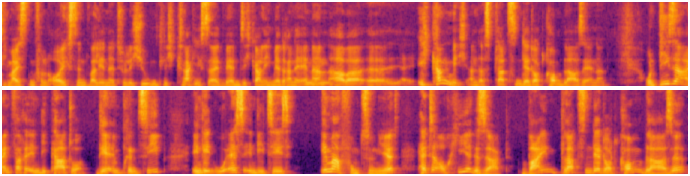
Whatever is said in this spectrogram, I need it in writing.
die meisten von euch sind, weil ihr natürlich jugendlich knackig seid, werden sich gar nicht mehr dran erinnern, aber äh, ich kann mich an das Platzen der Dotcom-Blase erinnern. Und dieser einfache Indikator, der im Prinzip in den US-Indizes immer funktioniert, hätte auch hier gesagt, beim Platzen der Dotcom-Blase,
